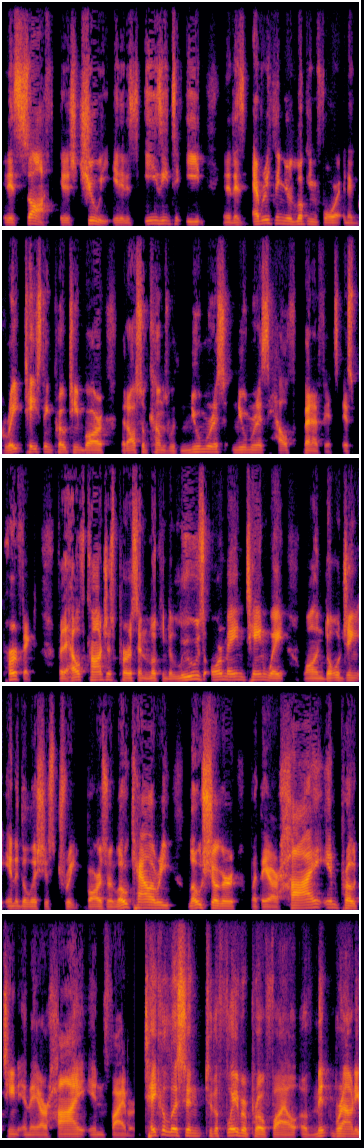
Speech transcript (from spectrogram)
It is soft, it is chewy, it is easy to eat, and it is everything you're looking for in a great tasting protein bar that also comes with numerous, numerous health benefits. It's perfect for the health conscious person looking to lose or maintain weight while indulging in a delicious treat. Bars are low calorie, low sugar, but they are high in protein and they are high in fiber. Take a listen to the flavor profile of Mint Brownie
